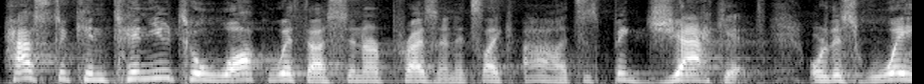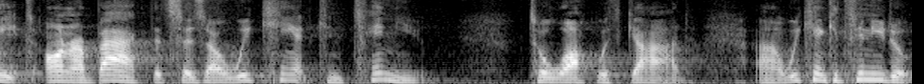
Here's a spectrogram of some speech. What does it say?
has to continue to walk with us in our present. It's like, ah, oh, it's this big jacket or this weight on our back that says, oh, we can't continue to walk with God. Uh, we can't continue to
